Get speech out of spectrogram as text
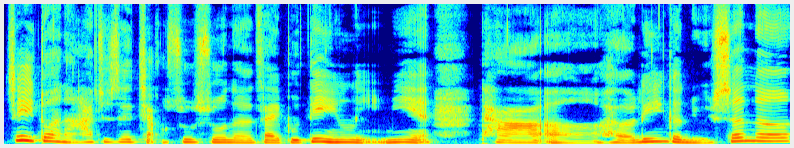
这一段呢，他就是在讲述说呢，在一部电影里面，他呃和另一个女生呢。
